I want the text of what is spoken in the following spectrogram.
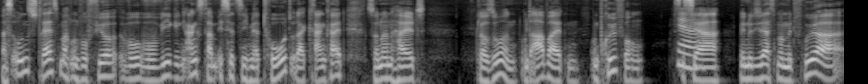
Was uns Stress macht und wofür, wo, wo wir gegen Angst haben, ist jetzt nicht mehr Tod oder Krankheit, sondern halt Klausuren und Arbeiten und Prüfungen. Es Ja. ist ja, wenn du dir das mal mit früher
